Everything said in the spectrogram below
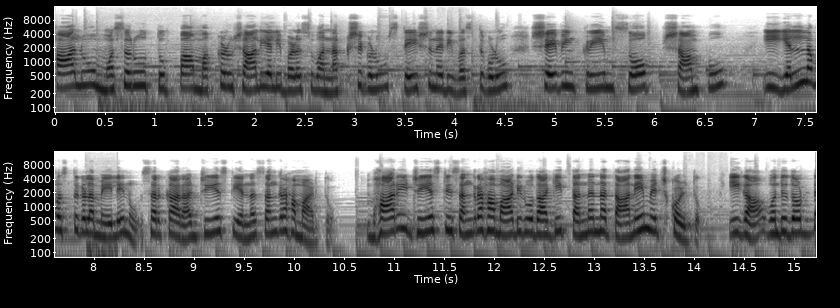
ಹಾಲು, ಮೊಸರು, ತುಪ್ಪ, ಮಕ್ಕಳು ಶಾಲೆಯಲ್ಲಿ ಬಳಸುವ ನಕ್ಷೆಗಳು, ಸ್ಟೇಷನರಿ ವಸ್ತುಗಳು, ಶೇವಿಂಗ್ ಕ್ರೀಮ್, ಸೋಪ್, ಶಾಂಪೂ ಈ ಎಲ್ಲ ವಸ್ತುಗಳ ಮೇಲೇನು ಸರ್ಕಾರ ಜಿಎಸ್ಟಿಯನ್ನು ಸಂಗ್ರಹ ಮಾಡಿತು. ಭಾರಿ ಜಿಎಸ್ಟಿ ಸಂಗ್ರಹ ಮಾಡಿರುವುದಾಗಿ ತನ್ನನ್ನ ತಾನೇ ಮೆಚ್ಕೊಳ್ತು. ಈಗ ಒಂದು ದೊಡ್ಡ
